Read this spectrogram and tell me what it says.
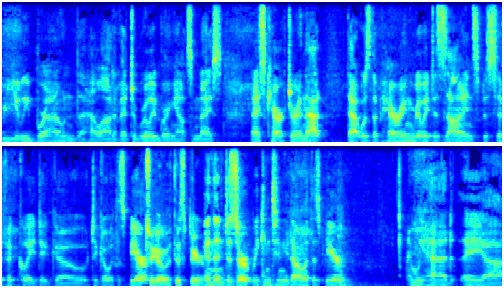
really browned the hell out of it to really bring out some nice nice character. And that that was the pairing really designed specifically to go to go with this beer. to go with this beer. And then dessert, we continued on with this beer, and we had a uh,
